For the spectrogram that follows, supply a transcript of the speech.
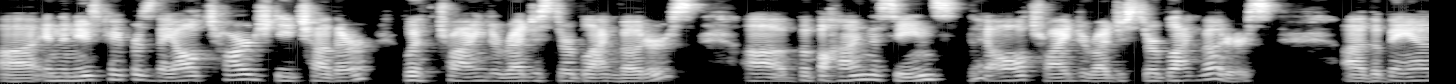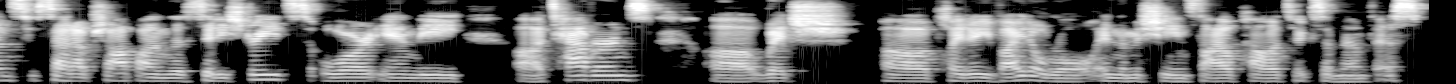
Uh, in the newspapers, they all charged each other with trying to register black voters, uh, but behind the scenes, they all tried to register black voters. Uh, the bands set up shop on the city streets or in the uh, taverns, uh, which uh, played a vital role in the machine style politics of Memphis.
